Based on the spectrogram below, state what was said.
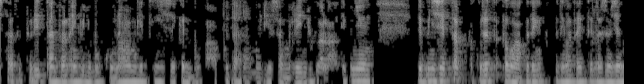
started to read Tan Tuan Ain punya buku. Now I'm getting his second book. Apa tak nama dia? Submarine jugalah. Dia punya dia punya setup aku dah tak tahu aku tengok aku tengok title rasa macam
